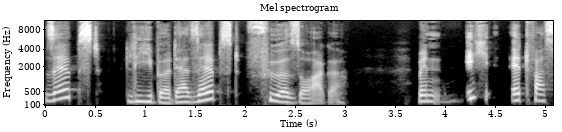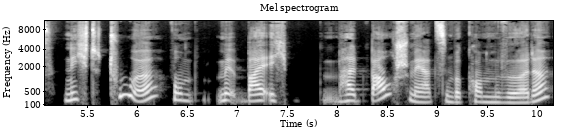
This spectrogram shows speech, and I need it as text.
Selbstliebe, der Selbstfürsorge. Wenn ich etwas nicht tue, wobei ich halt Bauchschmerzen bekommen würde,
